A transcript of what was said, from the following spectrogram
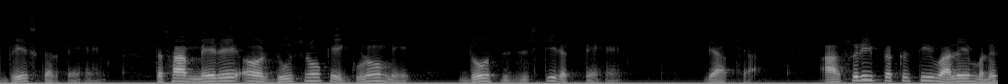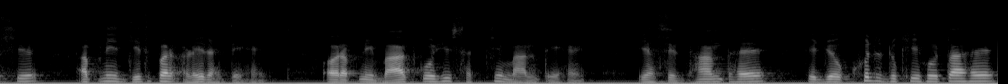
द्वेष करते हैं तथा मेरे और दूसरों के गुणों में दोष दृष्टि रखते हैं। व्याख्या, आसुरी प्रकृति वाले मनुष्य अपनी जिद पर अड़े रहते हैं और अपनी बात को ही सच्ची मानते हैं। यह सिद्धांत है कि जो खुद दुखी होता है,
